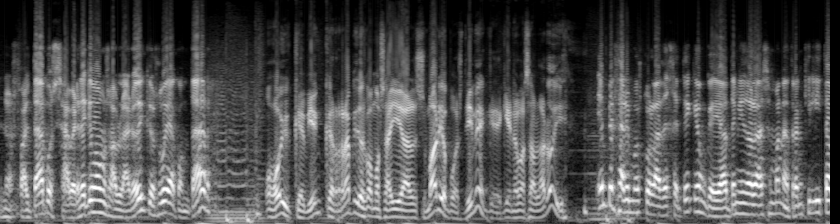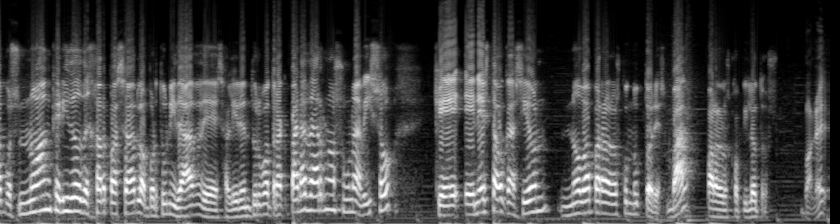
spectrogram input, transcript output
Nos falta pues saber de qué vamos a hablar hoy, que os voy a contar. ¡Uy, qué bien, qué rápidos vamos ahí al sumario! Pues dime, ¿de quién nos vas a hablar hoy? Empezaremos con la DGT, que aunque ha tenido la semana tranquilita, pues no han querido dejar pasar la oportunidad de salir en TurboTrack para darnos un aviso que en esta ocasión no va para los conductores, va para los copilotos. Vale.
